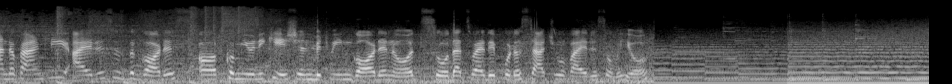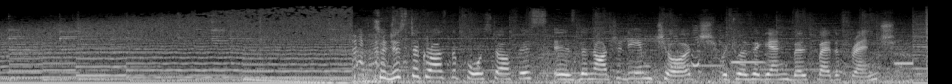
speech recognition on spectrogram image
and apparently Iris is the goddess of communication between God and earth so that's why they put a statue of Iris over here. So just across the post office is the Notre Dame Church which was again built by the French.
